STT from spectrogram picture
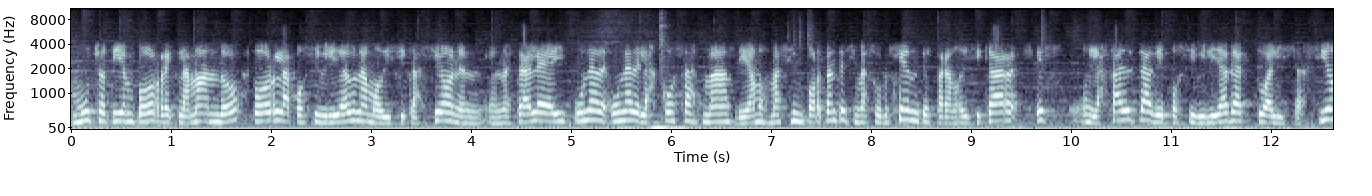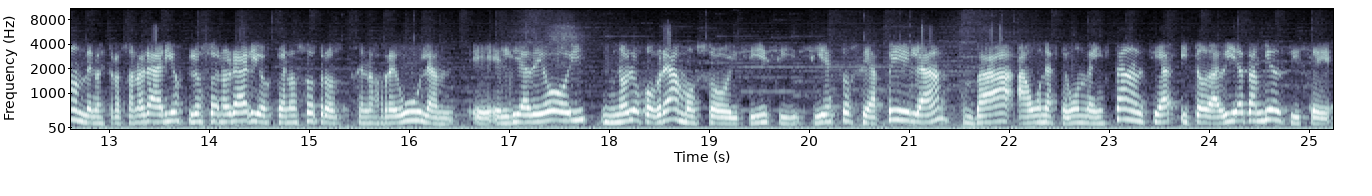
mucho tiempo reclamando por la posibilidad de una modificación en, nuestra ley. Una, una de las cosas más, digamos, más importantes y más urgentes para modificar es la falta de posibilidad de actualización de nuestros honorarios. Los honorarios que a nosotros se nos regulan eh, el día de hoy, no lo cobramos hoy. ¿sí? Si, si esto se apela, va a una segunda instancia y todavía también si se,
